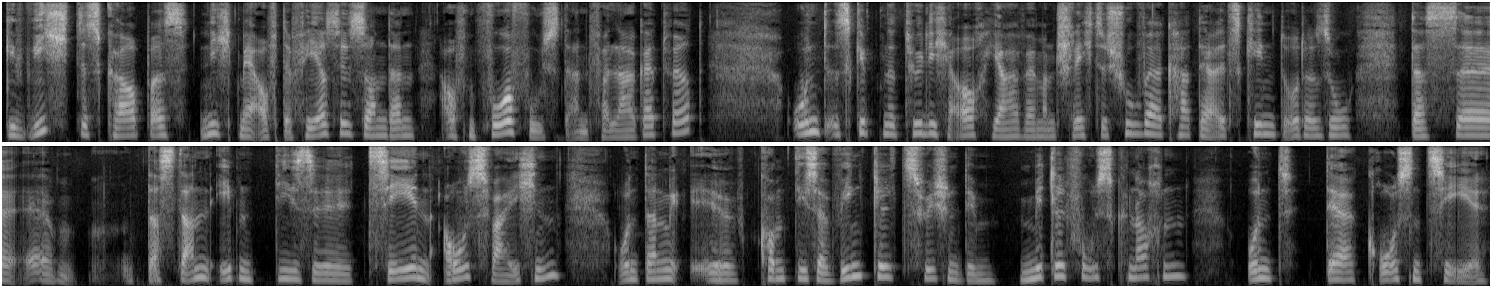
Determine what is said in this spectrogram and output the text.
Gewicht des Körpers nicht mehr auf der Ferse, sondern auf dem Vorfuß dann verlagert wird. Und es gibt natürlich auch, ja, wenn man schlechtes Schuhwerk hatte als Kind oder so, dass, äh, ähm, dass dann eben diese Zehen ausweichen und dann äh, kommt dieser Winkel zwischen dem Mittelfußknochen und der großen Zehe.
